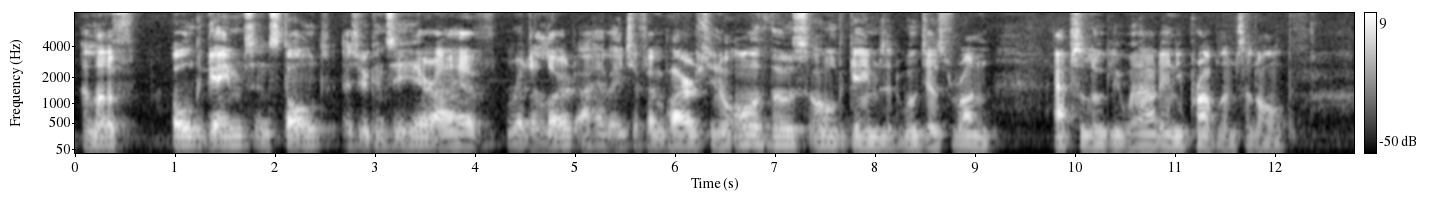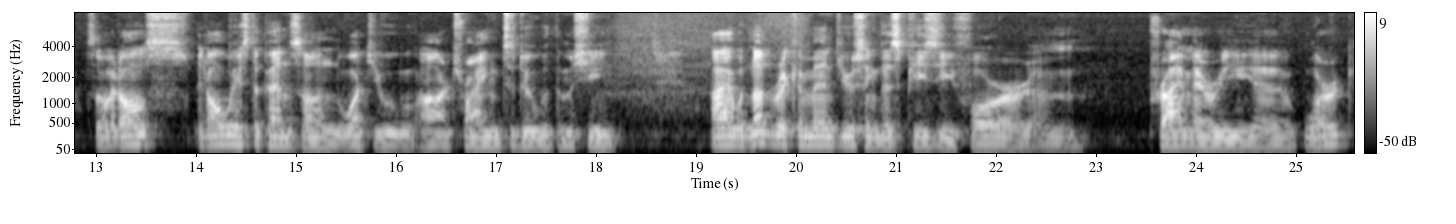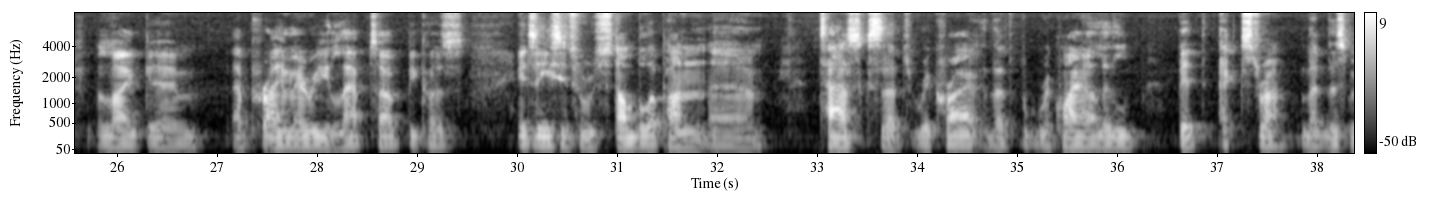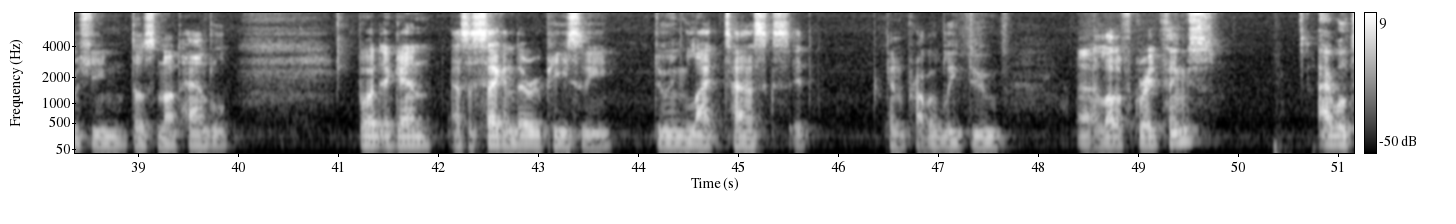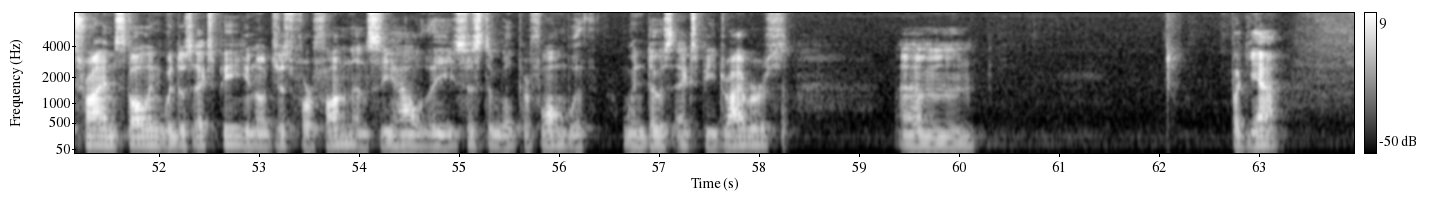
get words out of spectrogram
a lot of old games installed, as you can see here, I have Red Alert, I have Age of Empires, you know, all of those old games, it will just run absolutely without any problems at all. So it also it always depends on what you are trying to do with the machine. I would not recommend using this PC for um, primary uh, work like um, a primary laptop because it's easy to stumble upon uh, tasks that require that require a little bit extra that this machine does not handle. But again, as a secondary PC, doing light tasks, it can probably do uh, a lot of great things. I will try installing Windows XP, you know, just for fun and see how the system will perform with Windows XP drivers. Um, but yeah,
